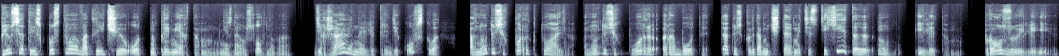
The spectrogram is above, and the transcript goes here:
Плюс это искусство, в отличие от, например, там, не знаю, условного Державина или Тредяковского, оно до сих пор актуально, оно до сих пор работает. Да? То есть, когда мы читаем эти стихи, это, ну, или там прозу, или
